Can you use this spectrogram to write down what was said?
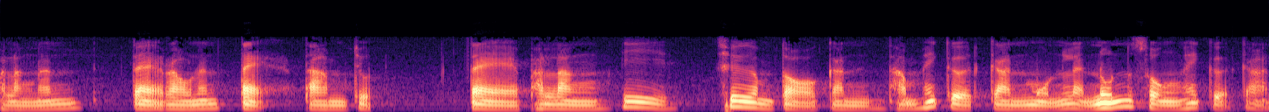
พลังนั้น แต่เรานั้นแตะตามจุด แต่พลังที่เชื่อมต่อกันทำให้เกิดการหมุนและนุนส่งให้เกิดการ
